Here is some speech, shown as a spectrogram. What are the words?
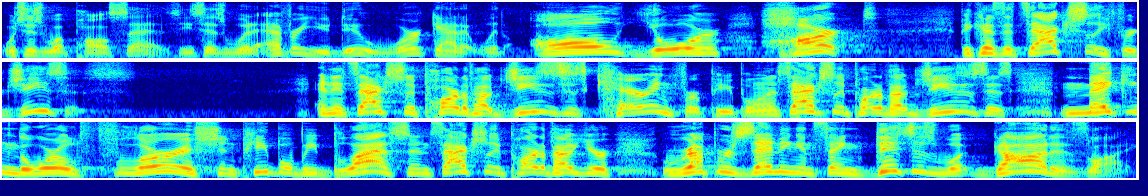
which is what Paul says. He says, Whatever you do, work at it with all your heart because it's actually for Jesus. And it's actually part of how Jesus is caring for people. And it's actually part of how Jesus is making the world flourish and people be blessed. And it's actually part of how you're representing and saying, This is what God is like.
